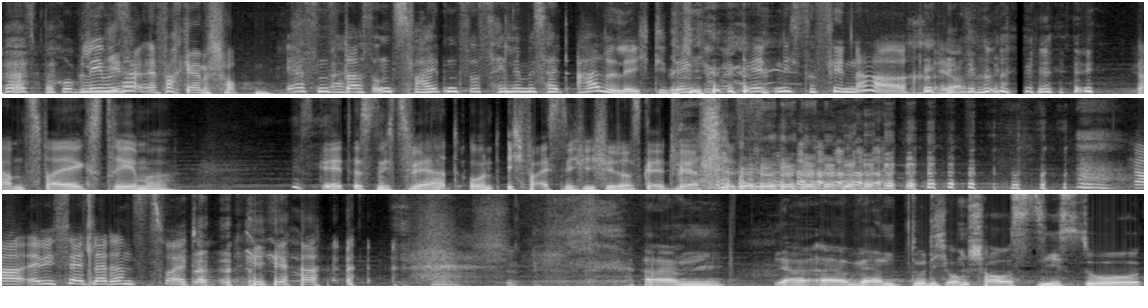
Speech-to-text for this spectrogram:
Das Problem Geht ist halt einfach gerne shoppen. erstens das und zweitens ist Helen ist halt adelig. Die denkt über Geld nicht so viel nach. Ja. Wir haben zwei Extreme. Das Geld ist nichts wert und ich weiß nicht, wie viel das Geld wert ist. Ja, Abby fällt leider ins Zweite. ja. Ähm, ja, äh, während du dich umschaust, siehst du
